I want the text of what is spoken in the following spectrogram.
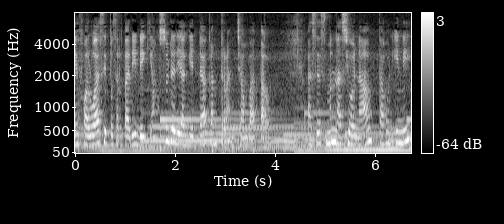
evaluasi peserta didik yang sudah diagendakan terancam batal. Asesmen nasional tahun ini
